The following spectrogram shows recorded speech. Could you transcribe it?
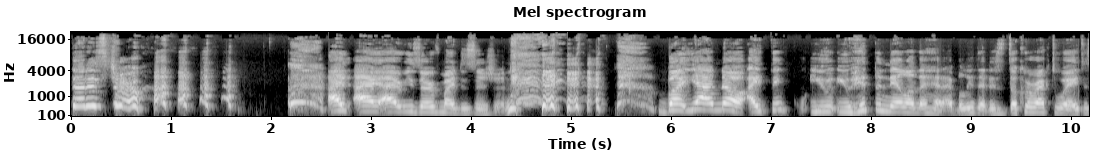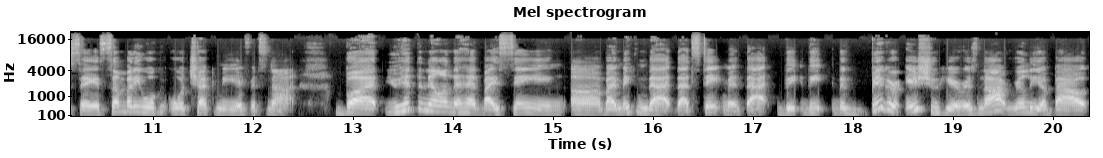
That is true. I, I I reserve my decision. but yeah, no, I think you you hit the nail on the head. I believe that is the correct way to say it. Somebody will will check me if it's not. But you hit the nail on the head by saying uh by making that that statement that the the the bigger issue here is not really about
